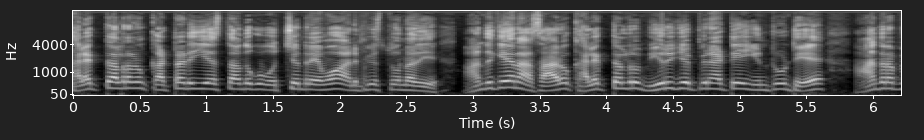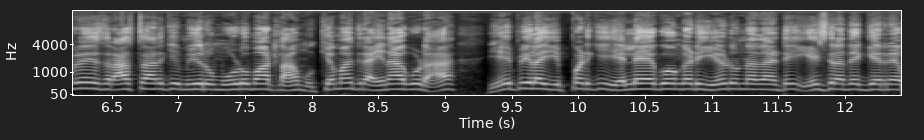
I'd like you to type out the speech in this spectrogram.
కలెక్టర్లను కట్టడి చేస్తేందుకు వచ్చిండ్రేమో అనిపిస్తున్నది. అందుకేనా సారు కలెక్టర్లు మీరు చెప్పినట్టే ఇంటుంటే ఆంధ్రప్రదేశ్ రాష్ట్రానికి మీరు మూడు మాటల ముఖ్యమంత్రి అయినా కూడా ఏపీలో ఇప్పటికీ ఎల్లే గోంగడి ఏడున్నదంటే వేసిన దగ్గరనే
